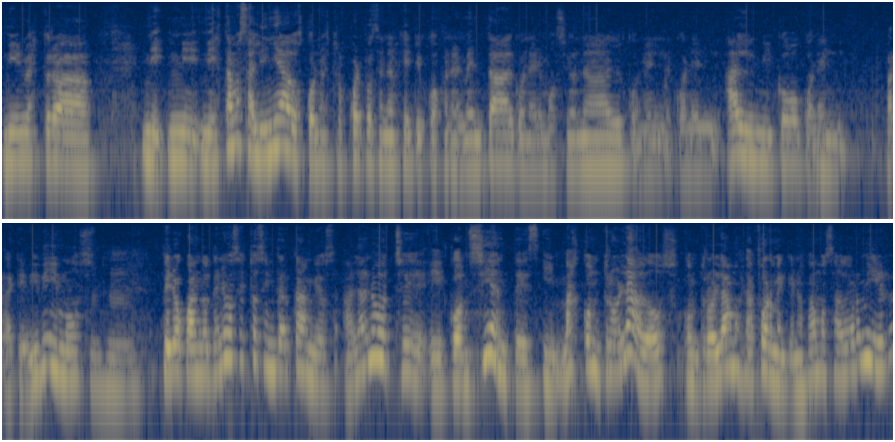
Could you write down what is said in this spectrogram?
ni nuestra ni, ni, estamos alineados con nuestros cuerpos energéticos, con el mental, con el emocional, con el, con el álmico, con el para que vivimos. Pero cuando tenemos estos intercambios a la noche, eh, conscientes y más controlados, controlamos la forma en que nos vamos a dormir,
